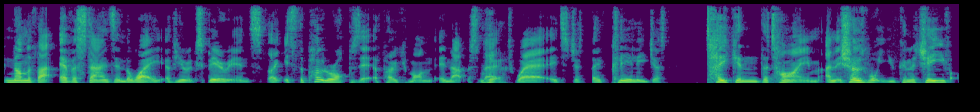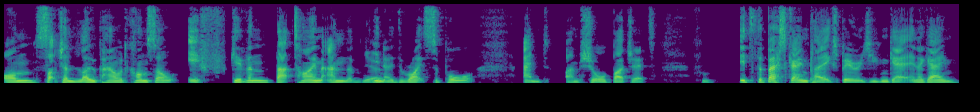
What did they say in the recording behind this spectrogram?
none of that ever stands in the way of your experience. Like it's the polar opposite of Pokemon in that respect, where it's just they've clearly just taken the time and it shows what you can achieve on such a low powered console if given that time and the Yeah. you know the right support and I'm sure budget. It's the best gameplay experience you can get in a game.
